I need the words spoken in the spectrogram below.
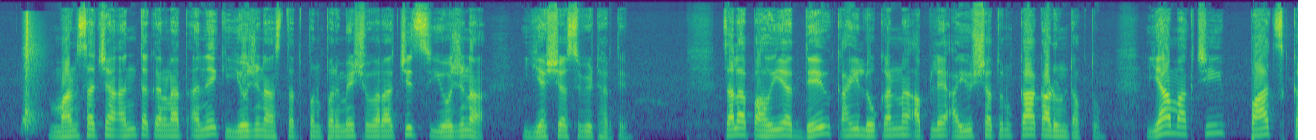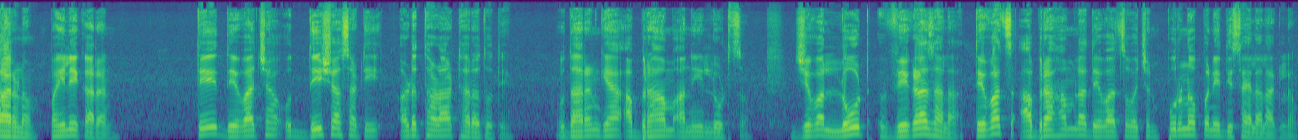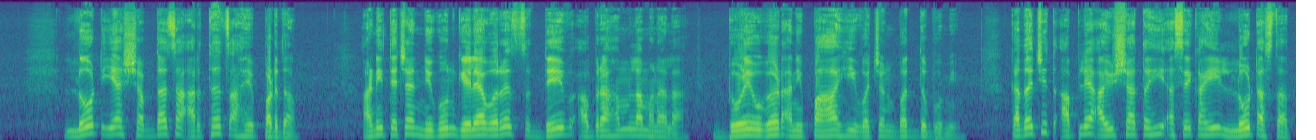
माणसाच्या अंतकरणात अनेक योजना असतात पण परमेश्वराचीच योजना यशस्वी ठरते. चला पाहूया देव काही लोकांना आपल्या आयुष्यातून का काढून टाकतो? यामागची पाच कारणं. पहिले कारण ते देवाच्या उद्देशासाठी अडथळा ठरत होते. उदाहरण घ्या अब्राहम आणि लोटचं. जेव्हा लोट वेगळा झाला तेव्हाच अब्राहमला देवाचं वचन पूर्णपणे दिसायला लागलं. लोट या शब्दाचा अर्थच आहे पडदा. आणि त्याच्या निघून गेल्यावरच देव अब्राहमला म्हणाला डोळे उघड आणि पहा ही वचनबद्ध भूमी. कदाचित आपल्या आयुष्यातही असे काही लोट असतात.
